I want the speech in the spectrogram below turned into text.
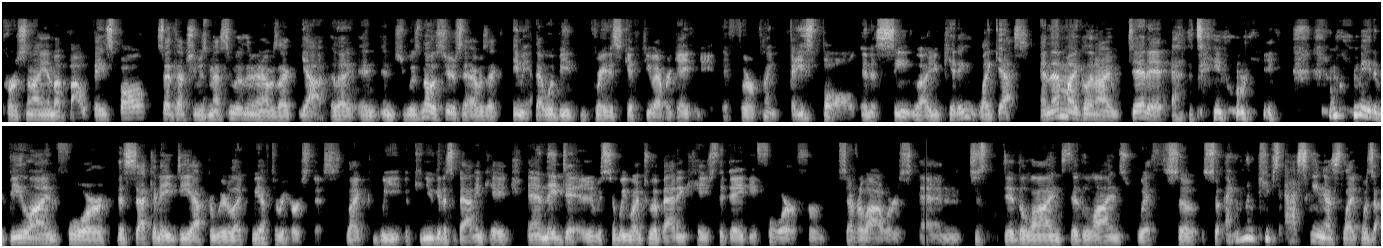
person I am about baseball. So I thought she was messing with me, and I was like, "Yeah." And, and she was, "No, seriously." I was like, "Amy, that would be the greatest gift you ever gave me if we were playing baseball in a scene." Are you kidding? Like, yes. And then Michael and I did it at the table read. we made a beeline for the second AD after we were like, "We have to rehearse this. Like, we can you get us a batting cage?" And they did. It was so we went to a batting cage the day before for several hours and just did the lines, did the lines with so so everyone keeps asking us like, was it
